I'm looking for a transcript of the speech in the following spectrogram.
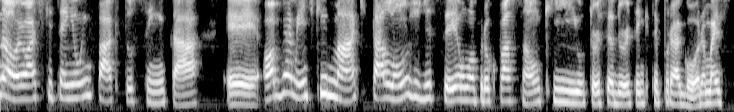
Não, eu acho que tem um impacto sim, tá? É, obviamente que Mac está longe de ser uma preocupação que o torcedor tem que ter por agora, mas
